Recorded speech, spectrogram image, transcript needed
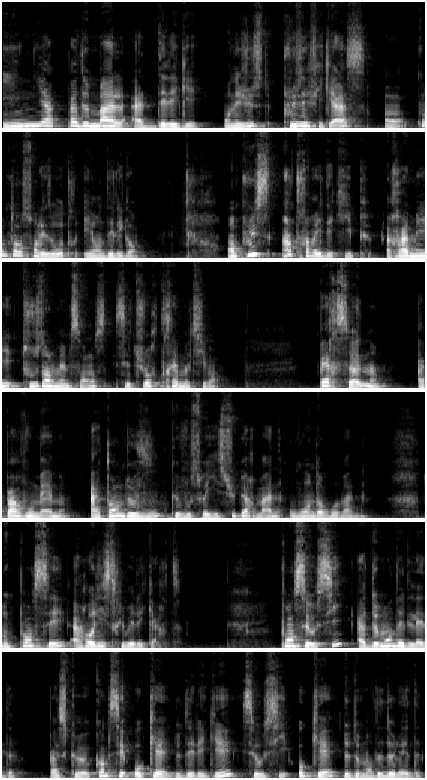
Il n'y a pas de mal à déléguer. On est juste plus efficace en comptant sur les autres et en déléguant. En plus, un travail d'équipe, ramer tous dans le même sens, c'est toujours très motivant. Personne, à part vous-même, attend de vous que vous soyez Superman ou Wonder Woman. Donc pensez à redistribuer les cartes. Pensez aussi à demander de l'aide. Parce que comme c'est OK de déléguer, c'est aussi OK de demander de l'aide.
